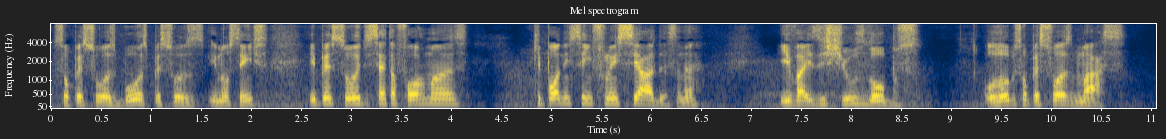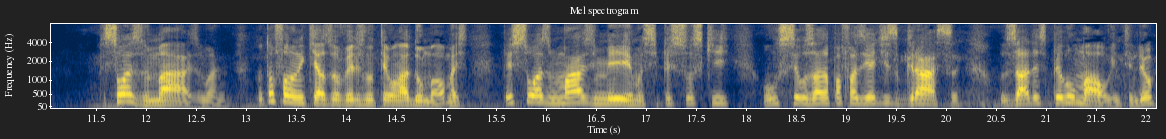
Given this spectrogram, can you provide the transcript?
que são pessoas boas, pessoas inocentes, e pessoas de certa forma que podem ser influenciadas, né? E vai existir os lobos. Os lobos são pessoas más. Pessoas más, mano. Não tô falando que as ovelhas não têm um lado mal, mas pessoas más mesmo, assim, pessoas que vão ser usadas para fazer a desgraça, usadas pelo mal, entendeu?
